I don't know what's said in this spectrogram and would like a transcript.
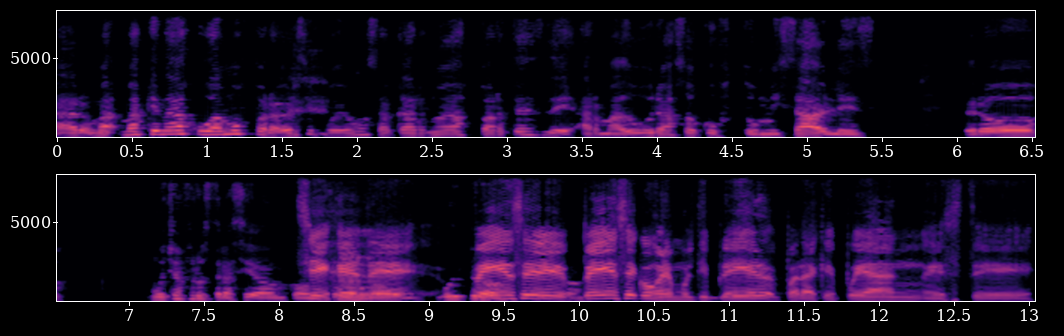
Claro, más, más que nada jugamos para ver si podíamos sacar nuevas partes de armaduras o customizables, pero mucha frustración con Sí, esos gente. Muy pro, péguense, muy pro. péguense con el multiplayer para que puedan este,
